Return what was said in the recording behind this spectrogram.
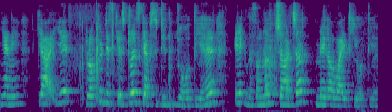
यानी क्या ये फ्लॉपी डिस्क की स्टोरेज कैपेसिटी जो होती है, एक दशमलव चार चार मेगावाइट की होती है।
